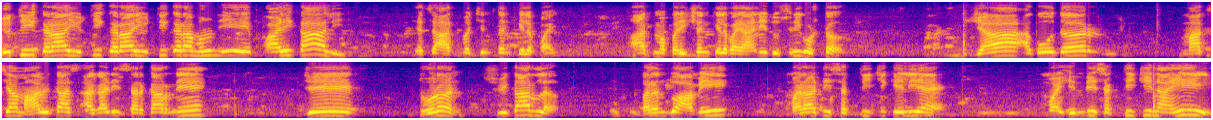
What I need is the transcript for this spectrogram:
युती करा युती करा युती करा म्हणून हे पाळी का आली? याचं आत्मचिंतन केलं पाहिजे. आत्मपरीक्षण केलं पाहिजे. आणि दुसरी गोष्ट ज्या अगोदर मागच्या महाविकास आघाडी सरकारने जे धोरण स्वीकारलं परंतु आम्ही मराठी सक्तीची केली आहे. मग हिंदी सक्तीची नाही.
